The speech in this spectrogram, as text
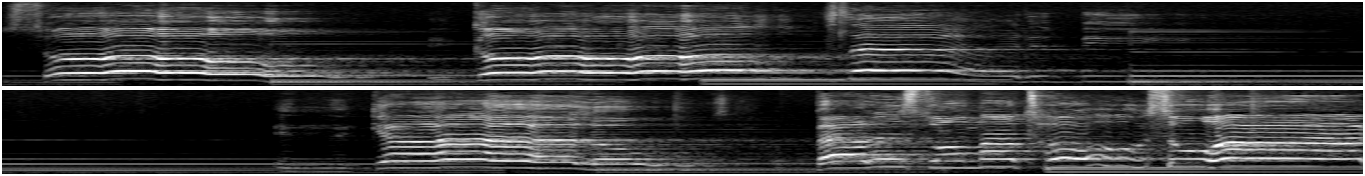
So it goes, let it be. In the gallows, balanced on my toes so I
